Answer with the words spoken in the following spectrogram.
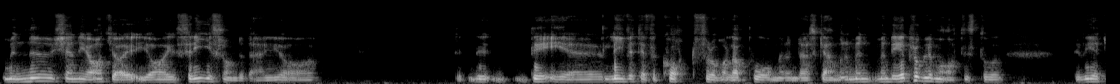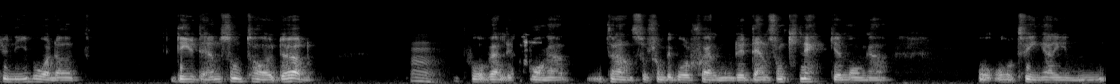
men nu känner jag att jag, jag är fri från det där. Jag, det, det, är, livet är för kort för att hålla på med den där skammen. Men, men det är problematiskt och det vet ju ni båda att det är ju den som tar död mm. på väldigt många transer som begår självmord. Det är den som knäcker många och, och tvingar in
